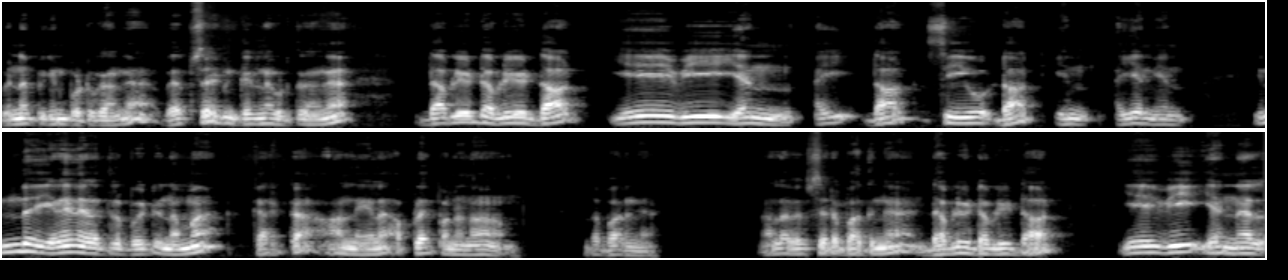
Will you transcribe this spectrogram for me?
விண்ணப்பிக்கன்னு போட்டிருக்காங்க. வெப்சைட்னு கீழே கொடுத்துருக்காங்க. W W dot AVNI dot CU dot in INN இந்த இணையதளத்தில் போயிட்டு நம்ம கரெக்டாக ஆன்லைனில் அப்ளை பண்ணணும். இந்த பாருங்கள் நல்ல வெப்சைட்டை பார்த்துங்க. W W dot AVNL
